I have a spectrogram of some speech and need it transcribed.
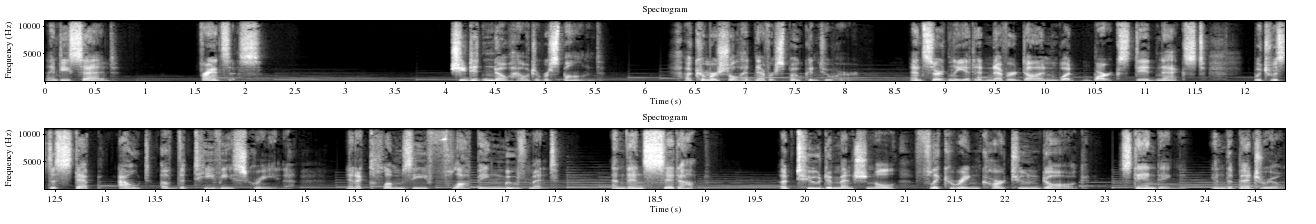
and he said, Frances. She didn't know how to respond. A commercial had never spoken to her, and certainly it had never done what Barks did next, which was to step out of the TV screen in a clumsy, flopping movement and then sit up a two dimensional, flickering cartoon dog standing in the bedroom.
